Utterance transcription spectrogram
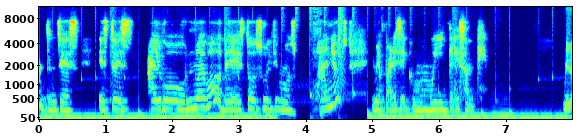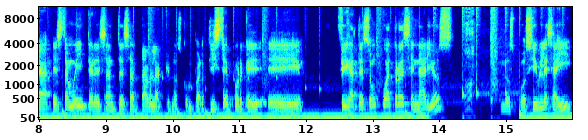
Entonces, esto es algo nuevo de estos últimos años me parece como muy interesante. Mira, está muy interesante esa tabla que nos compartiste porque... Eh, Fíjate, son cuatro escenarios los posibles ahí,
